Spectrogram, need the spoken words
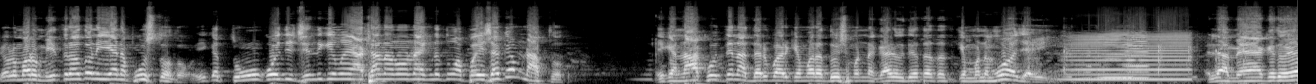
પેલો મારો મિત્ર હતો ને એને પૂછતો હતો. એ કે તું કોઈ દી જિંદગીમાં આઠાના નો નાખ ને તું આ પૈસા કેમ નાખતો હતો? એ કે નાખવું જ તે દરબાર કે મારા દુશ્મનને ગાળ્યું દેતા હતા કે મને મોજ આવી. એટલે મેં કીધું એ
